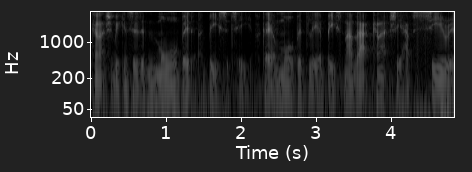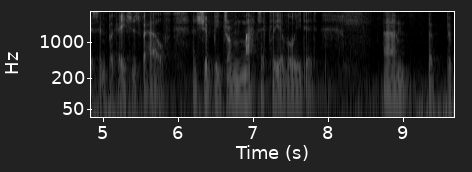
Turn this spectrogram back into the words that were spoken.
can actually be considered morbid obesity, okay, or morbidly obese. Now, that can actually have serious implications for health and should be dramatically avoided. Um, but, but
